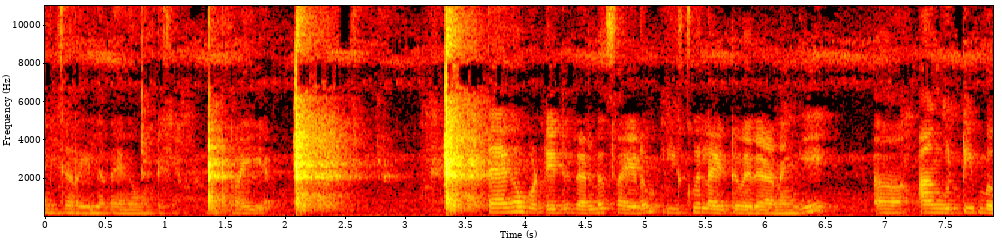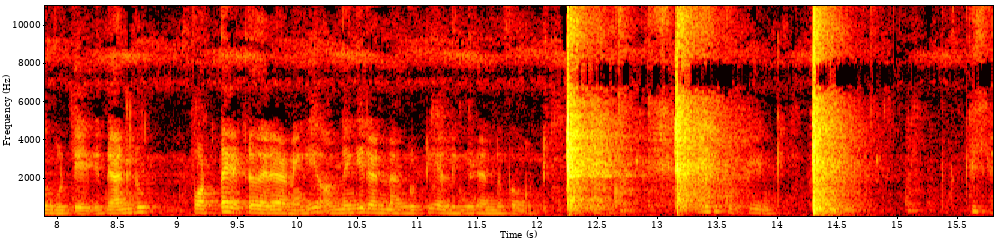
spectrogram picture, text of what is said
എനിക്കറിയില്ല തേങ്ങ പൊട്ടിക്കാൻ. ട്രൈ ചെയ്യാം. തേങ്ങ പൊട്ടിയിട്ട് രണ്ട് സൈഡും ഈക്വലായിട്ട് വരികയാണെങ്കിൽ ആൺകുട്ടിയും പെൺകുട്ടിയായിരിക്കും. രണ്ടും പൊട്ടയിട്ട് വരികയാണെങ്കിൽ ഒന്നെങ്കിൽ രണ്ട് ആൺകുട്ടി അല്ലെങ്കിൽ രണ്ട് പെൺകുട്ടി. ഒരു കുട്ടി എനിക്ക്. പൊട്ടിയ.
